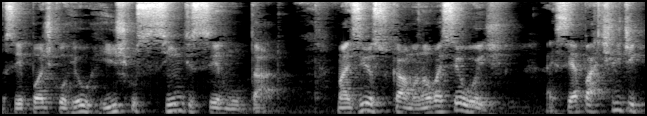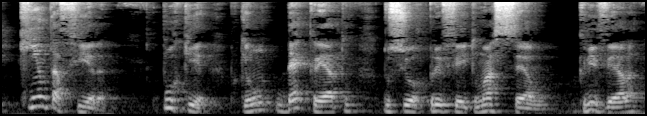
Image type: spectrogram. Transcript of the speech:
Você pode correr o risco sim de ser multado. Mas isso, calma, não vai ser hoje. Vai ser a partir de quinta-feira. Por quê? Porque um decreto do senhor prefeito Marcelo Crivella,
